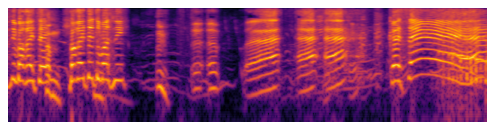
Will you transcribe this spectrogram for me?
तुम्हासनी बघायचंय. बघायचंय आ. कसे?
